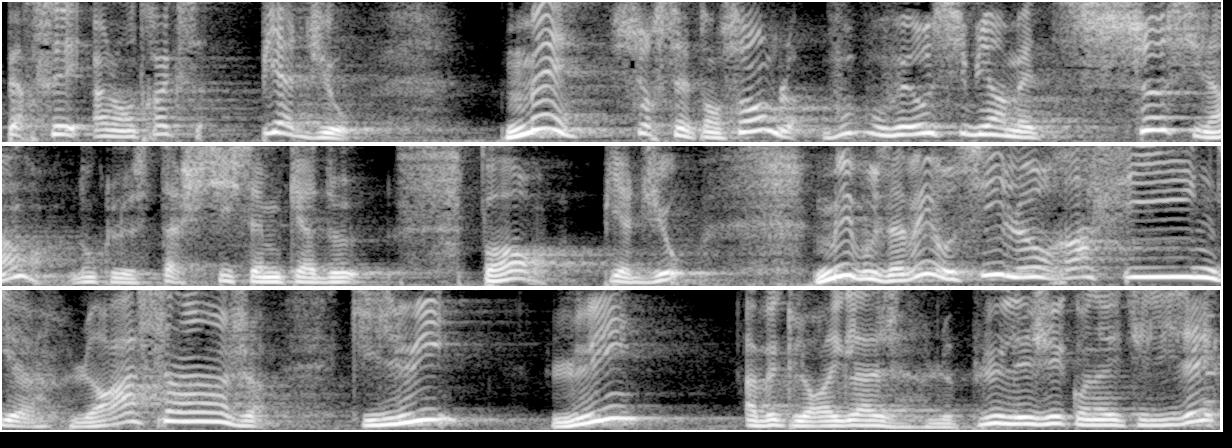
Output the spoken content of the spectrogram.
percée à l'anthrax Piaggio. Mais sur cet ensemble, vous pouvez aussi bien mettre ce cylindre, donc le Stage 6 MK2 Sport, Piaggio. Mais vous avez aussi le Racing, le Racinge, qui lui, lui, avec le réglage le plus léger qu'on a utilisé,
